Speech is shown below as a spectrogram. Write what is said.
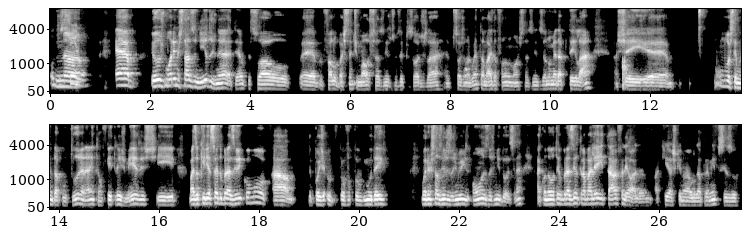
o destino? Não. É, eu morei nos Estados Unidos, né? Até o pessoal é, bastante mal dos Estados Unidos nos episódios lá. O pessoal já não aguenta mais estar falando mal dos Estados Unidos. Eu não me adaptei lá. Achei é, não gostei muito da cultura, né? Então fiquei três meses e mas eu queria sair do Brasil e como ah, depois eu, eu, eu, mudei morei nos Estados Unidos em 2011, 2012, né? Aí quando eu voltei para o Brasil, eu trabalhei e tal, eu falei, olha, aqui acho que não é o lugar para mim, preciso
